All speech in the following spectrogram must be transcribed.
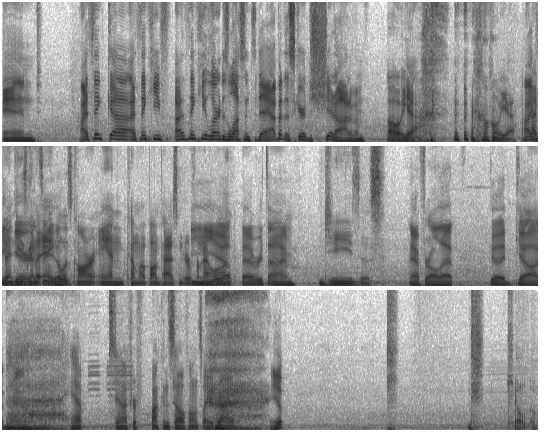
and I think uh, I think he I think he learned his lesson today. I bet it scared the shit out of him. Oh yeah. oh yeah. I I, bet he's gonna angle you. his car and come up on passenger from now yep, every time. Jesus. After all that, good God, man. Yep. Stay off your fucking cell phones while you drive. yep, Killed him.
